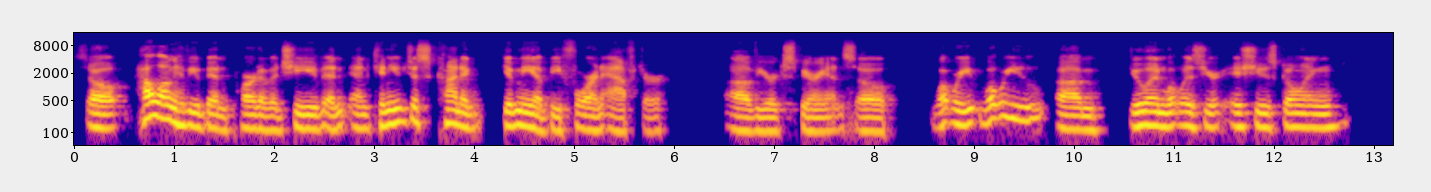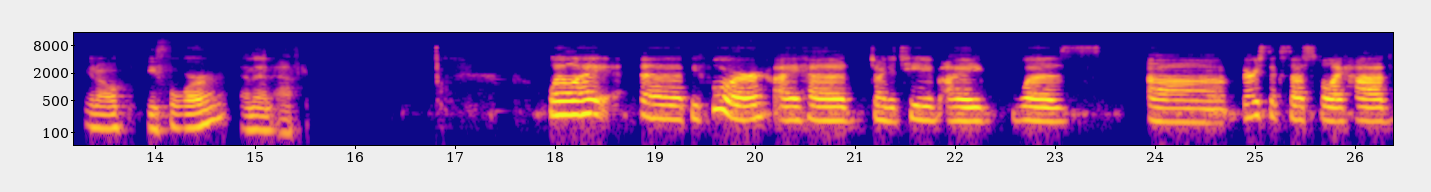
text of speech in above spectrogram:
So, how long have you been part of Achieve? And, and can you just kind of give me a before and after of your experience? So, what were you what were you um, doing? What was your issues going, you know, before and then after? Well, I uh, before I had joined Achieve, I was uh, very successful. I had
